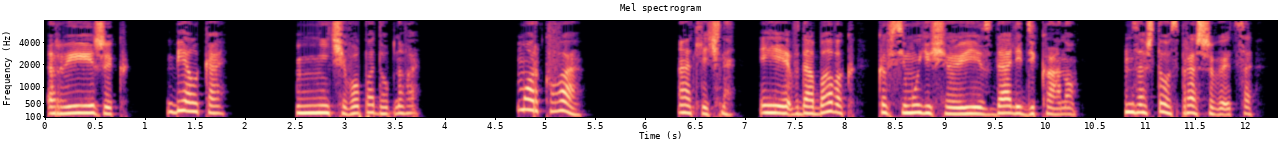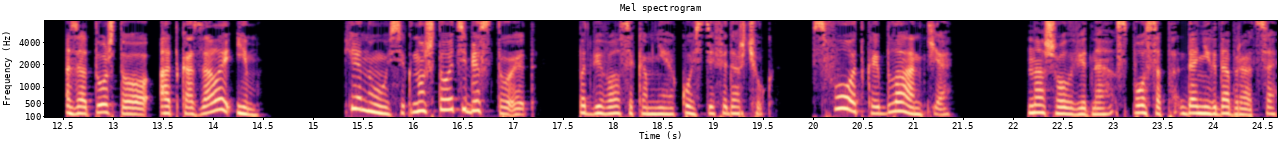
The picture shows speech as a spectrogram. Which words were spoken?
Рыжик, Белка. Ничего подобного. Морква. Отлично. И вдобавок ко всему еще и сдали декану. За что, спрашивается? За то, что отказала им? «Ленусик, ну что тебе стоит?» Подбивался ко мне Костя Федорчук. «Сфоткай бланки!» Нашел, видно, способ до них добраться.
